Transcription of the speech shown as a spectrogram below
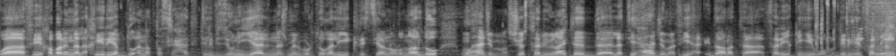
وفي خبرنا الأخير يبدو أن التصريحات التلفزيونية للنجم البرتغالي كريستيانو رونالدو مهاجم مانشستر يونايتد التي هاجم فيها إدارة فريقه ومديره الفني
